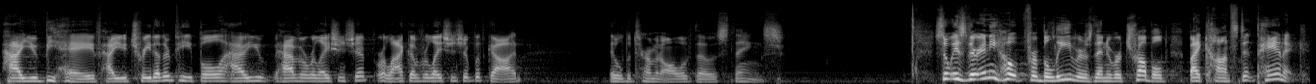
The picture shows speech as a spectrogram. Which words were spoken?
how you behave, how you treat other people, how you have a relationship or lack of relationship with God. It will determine all of those things. So, is there any hope for believers then who are troubled by constant panic?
